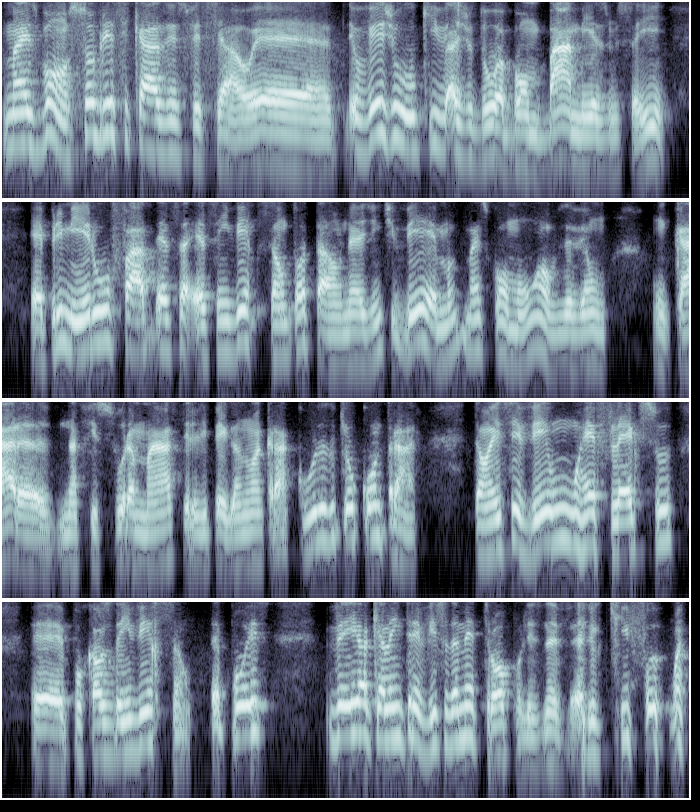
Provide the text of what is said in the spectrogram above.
Mas, bom, sobre esse caso em especial, é... eu vejo o que ajudou a bombar mesmo isso aí. É primeiro o fato dessa essa inversão total, né? A gente vê, é muito mais comum ó, você ver um, um cara na fissura master ele pegando uma cracuda do que o contrário. Então aí você vê um reflexo é, por causa da inversão. Depois veio aquela entrevista da Metrópolis, né, velho? Que foi uma,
